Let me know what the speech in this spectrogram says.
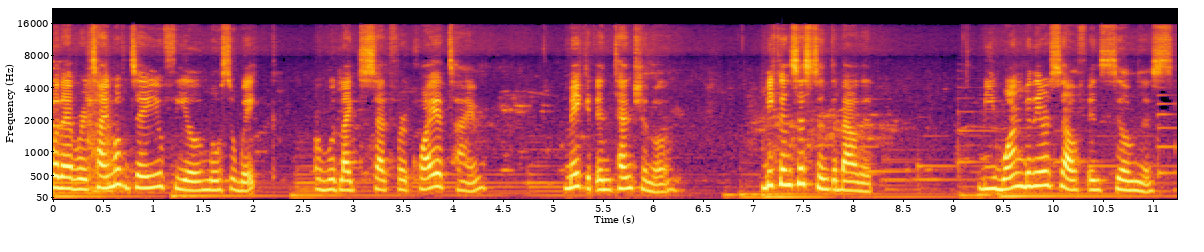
Whatever time of day you feel most awake or would like to set for quiet time, make it intentional. Be consistent about it. Be one with yourself in stillness.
